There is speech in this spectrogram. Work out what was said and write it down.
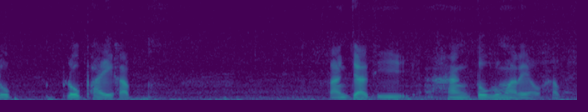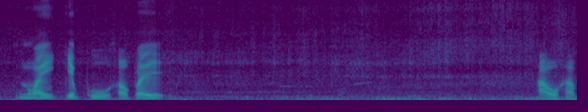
ลบลบภัยครับ หลังจากที่ห้างตกลงมาแล้วครับ หน่วยเก็บกูเขาไป เอาครับ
